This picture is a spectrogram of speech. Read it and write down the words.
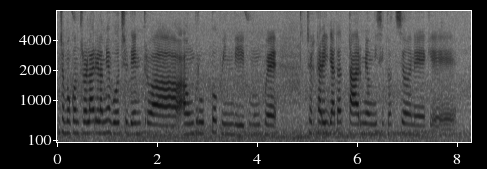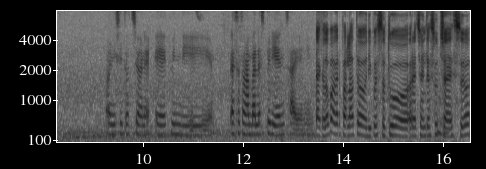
diciamo, controllare la mia voce dentro a, a, un gruppo, quindi comunque cercare di adattarmi a ogni situazione, che, ogni situazione. E quindi è stata una bella esperienza. E... Ecco, dopo aver parlato di questo tuo recente successo,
